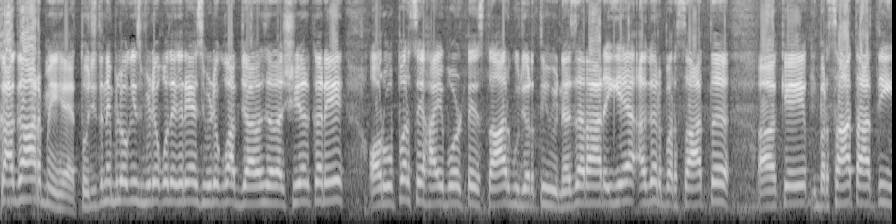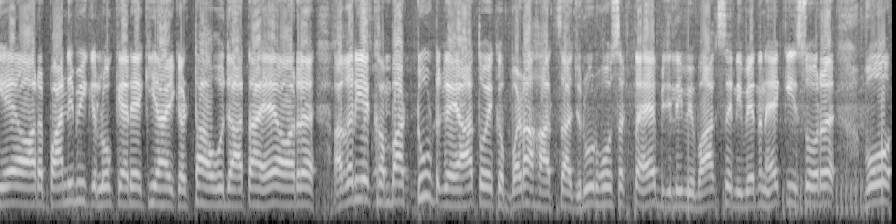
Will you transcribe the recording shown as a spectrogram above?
कागार में है। तो जितने भी लोग इस वीडियो को देख रहे हैं इस वीडियो को आप ज़्यादा से ज़्यादा शेयर करें और ऊपर से हाई वोल्टेज तार गुजरती हुई नज़र आ रही है। अगर बरसात के बरसात आती है और पानी भी लोग कह रहे हैं कि यहाँ इकट्ठा हो जाता है और अगर ये खंबा टूट गया तो एक बड़ा हादसा ज़रूर हो सकता है। बिजली विभाग से निवेदन है कि इस ओर वो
